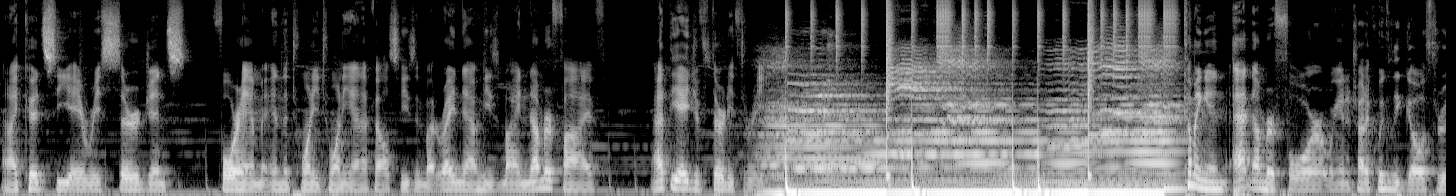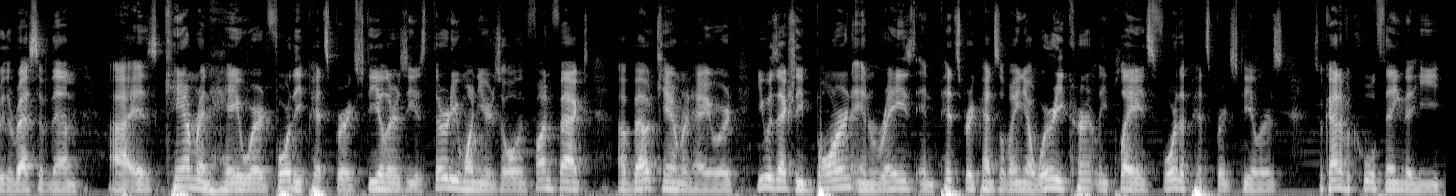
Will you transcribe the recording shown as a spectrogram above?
And I could see a resurgence for him in the 2020 NFL season. But right now, he's my number five at the age of 33. Coming in at number four, we're going to try to quickly go through the rest of them. Uh, is Cameron Heyward for the Pittsburgh Steelers. He is 31 years old. And fun fact about Cameron Heyward, he was actually born and raised in Pittsburgh, Pennsylvania, where he currently plays for the Pittsburgh Steelers. So, kind of a cool thing that he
